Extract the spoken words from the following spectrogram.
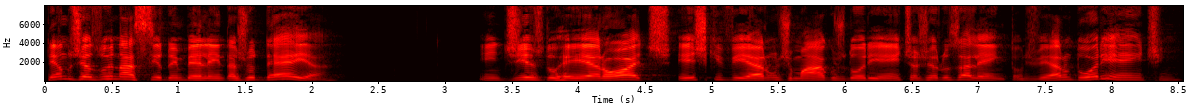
Tendo Jesus nascido em Belém da Judéia, em dias do rei Herodes, eis que vieram os magos do Oriente a Jerusalém. Então, vieram do Oriente, hein?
